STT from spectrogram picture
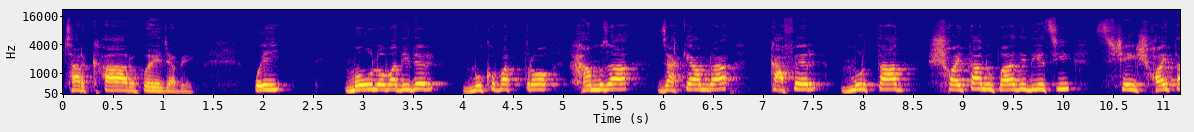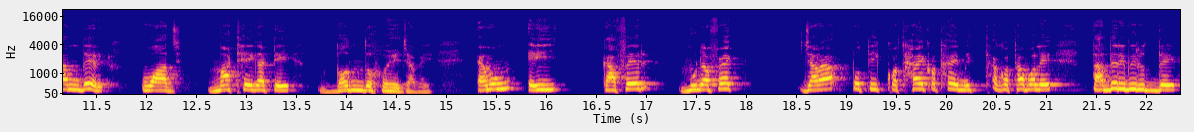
চারখার হয়ে যাবে। ওই মৌলবাদীদের মুখপাত্র হামজা, যাকে আমরা কাফের, মুরতাদ, শয়তান উপাধি দিয়েছি, সেই শয়তানদের ওয়াজ মাঠে ঘাটে বন্ধ হয়ে যাবে। এবং এই কাফের, মুনাফেক যারা প্রতি কথায় কথায় মিথ্যা কথা বলে, তাদের বিরুদ্ধে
